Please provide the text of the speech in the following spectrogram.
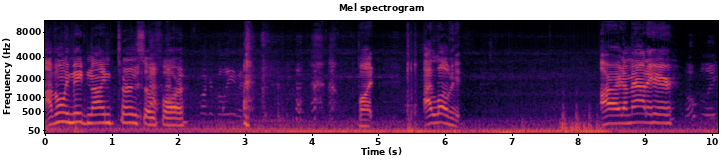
I've only made nine turns so far. but I love it. All right, I'm out of here. Hopefully.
